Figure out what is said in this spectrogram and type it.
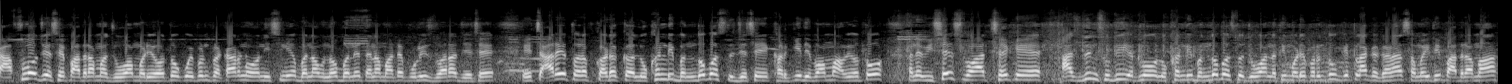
કાફલો જે છે પાદરામાં જોવા મળ્યો હતો. કોઈપણ પ્રકારનો અનિચ્છનીય બનાવ ન બને તેના માટે પોલીસ દ્વારા જે છે એ ચારે તરફ કડક લોખંડી બંદોબસ્ત જે છે એ ખડકી દેવામાં આવ્યો હતો. અને વિશેષ વાત છે કે આજ દિન સુધી એટલો લોખંડી બંદોબસ્ત જોવા નથી મળ્યો, પરંતુ કેટલાક ઘણા સમયથી પાદરામાં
